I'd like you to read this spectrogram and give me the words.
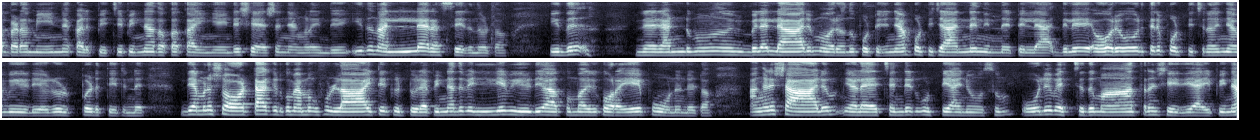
ഇവിടെ മീനിനെ കളിപ്പിച്ച് പിന്നെ അതൊക്കെ കഴിഞ്ഞതിന്റെ ശേഷം ഞങ്ങൾ എന്ത് ഇത് നല്ല രസമായിരുന്നു കേട്ടോ ഇത് രണ്ട് മൂന്ന് ഇവരെല്ലാവരും ഓരോന്ന് പൊട്ടിച്ചു. ഞാൻ പൊട്ടിച്ചാനെ നിന്നിട്ടില്ല. ഇതിൽ ഓരോരുത്തർ പൊട്ടിച്ചത് ഞാൻ വീഡിയോയിൽ ഉൾപ്പെടുത്തിയിട്ടുണ്ട്. ഇത് നമ്മൾ ഷോർട്ടാക്കി എടുക്കുമ്പോൾ നമുക്ക് ഫുള്ളായിട്ട് കിട്ടൂല. പിന്നെ അത് വലിയ വീഡിയോ ആക്കുമ്പോൾ അതിൽ കുറേ പോകുന്നുണ്ട് കേട്ടോ അങ്ങനെ ഷാലും ഇളയച്ചന്റെ ഒരു കുട്ടി അനൂസും ഓൽ വെച്ചത് മാത്രം ശരിയായി. പിന്നെ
